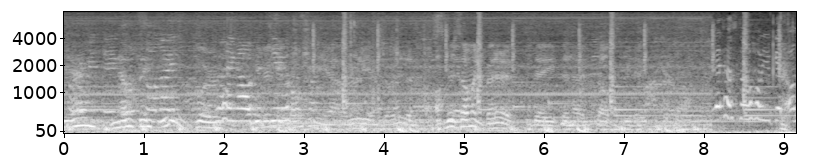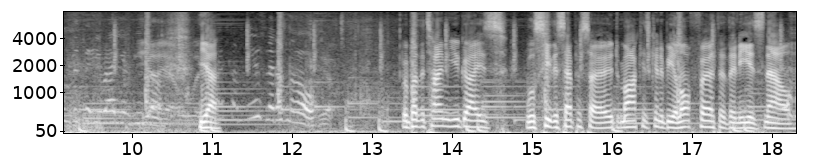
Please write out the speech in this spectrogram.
Yeah, no, thank you for hang out with you. company. Yeah, I really enjoyed it. I feel so much better today than I felt three days ago. Let us know how you get on with the Iranian visa. Yeah. Some news, let us know. But by the time you guys will see this episode, Marc is going to be a lot further than he is now.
